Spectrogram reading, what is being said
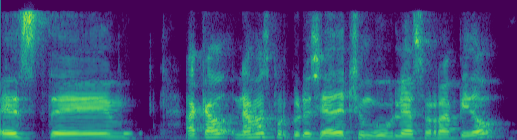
Este, acabo, nada más por curiosidad, he hecho un googleazo rápido.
